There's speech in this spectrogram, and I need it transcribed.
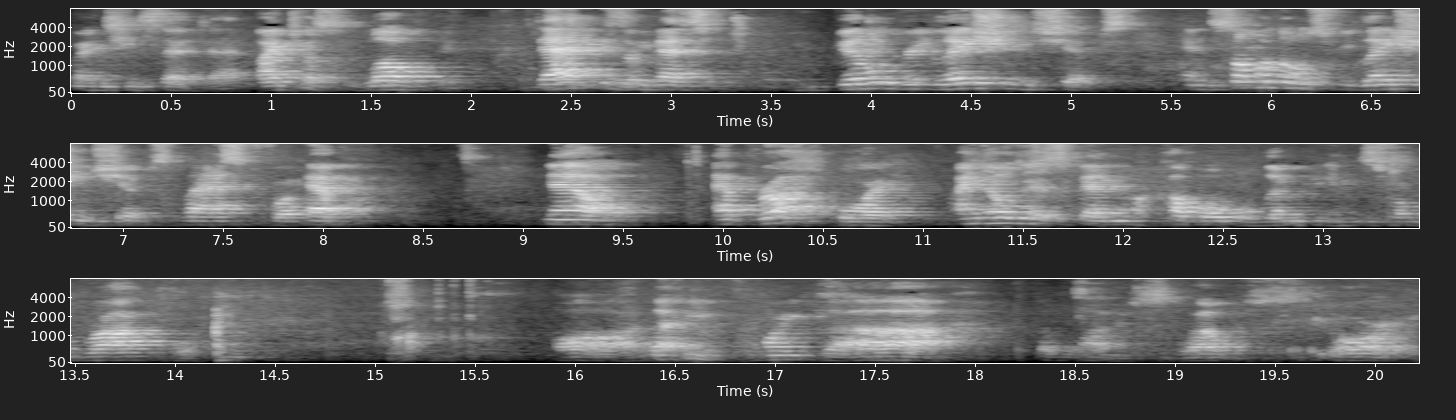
when she said that. I just loved it. That is a message. You build relationships, and some of those relationships last forever. Now, at Brockport, I know there's been a couple Olympians from Brockport. Oh, let me point the, ah, the one as well The story.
